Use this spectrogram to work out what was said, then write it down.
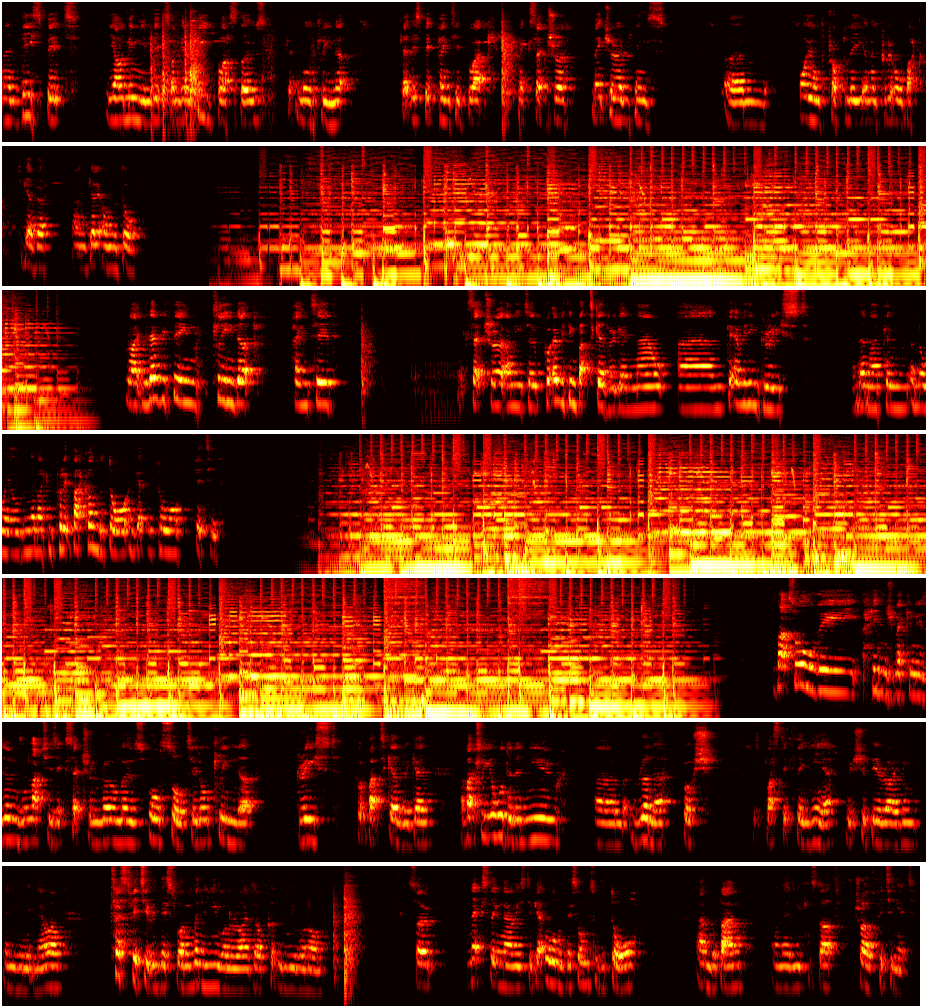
And then this bit, the aluminium bits, I'm going to bead blast those get them all cleaned up, get this bit painted black, etc. Make sure everything's um, oiled properly and then put it all back together and get it on the door. Right, with everything cleaned up, painted, etc. I need to put everything back together again now and get everything greased and then I can, and oiled, and then I can put it back on the door and get the door fitted. All the hinge mechanisms and latches etc and rollers all sorted, all cleaned up, greased, put back together again. I've actually ordered a new um, runner bush, this plastic thing here, which should be arriving any minute now. I'll test fit it with this one and when the new one arrives I'll put the new one on. So next thing now is to get all of this onto the door and the van and then we can start trial fitting it.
